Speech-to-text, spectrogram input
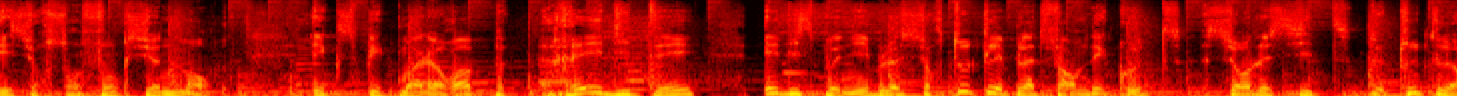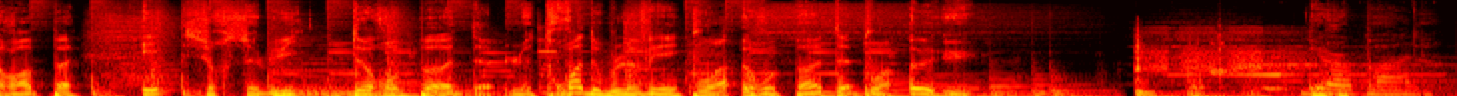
et sur son fonctionnement. Explique-moi l'Europe, réédité et disponible sur toutes les plateformes d'écoute, sur le site de toute l'Europe et sur celui d'Europod, le www.europod.eu. Europod.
